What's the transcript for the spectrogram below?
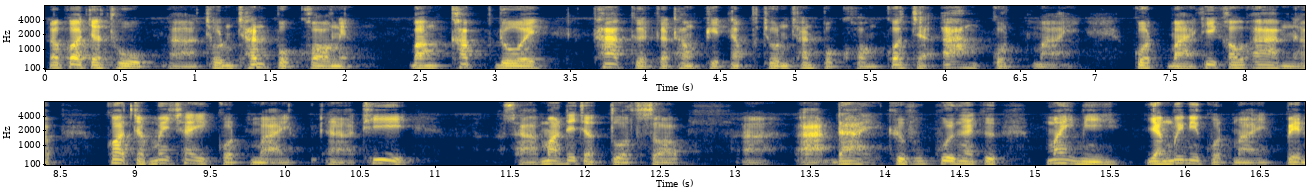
แล้วก็จะถูกชนชั้นปกครองเนี่ยบังคับโดยถ้าเกิดกระทำผิดนะชนชั้นปกครองก็จะอ้างกฎหมาย กฎหมายที่เขาอ้างนะครับ ก็จะไม่ใช่กฎหมายที่สามารถที่จะตรวจสอบอ่านได้คือพูดง่ายๆคือไม่มียังไม่มีกฎหมายเป็น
